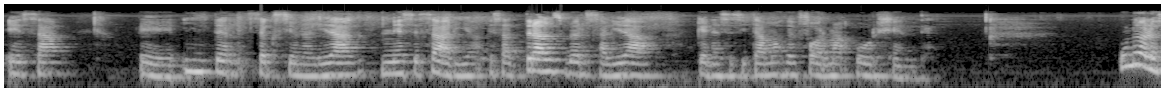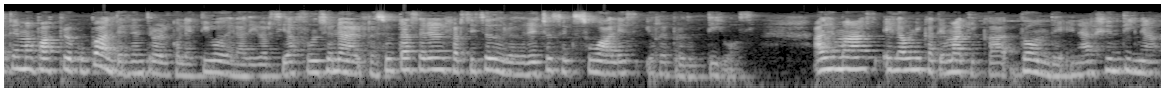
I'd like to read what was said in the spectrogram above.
esa eh, interseccionalidad necesaria, esa transversalidad que necesitamos de forma urgente. Uno de los temas más preocupantes dentro del colectivo de la diversidad funcional resulta ser el ejercicio de los derechos sexuales y reproductivos. Además, es la única temática donde en Argentina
